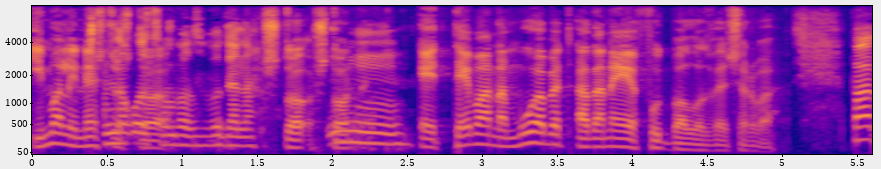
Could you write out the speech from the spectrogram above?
Има ли нешто Многу што сум возбудена. што што М. е тема на муабет, а да не е фудбал од вечерва? Па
